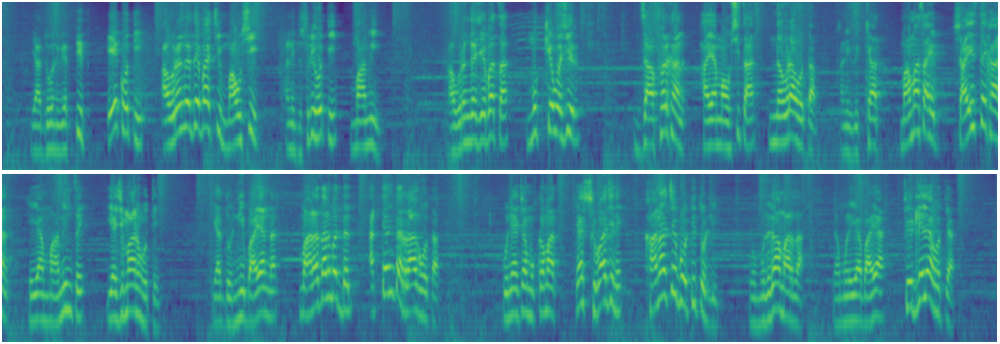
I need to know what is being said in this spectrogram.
या दोन व्यक्तीत एक होती औरंगजेबाची मावशी आणि दुसरी होती मामी. औरंगजेबाचा मुख्य वजीर जाफर खान हा या मावशीचा नवरा होता आणि विख्यात मामासाहेब शाहिस्ते खान हे या मामींचे यजमान होते. या दोन्ही बायांना महाराजांबद्दल अत्यंत राग होता. पुण्याच्या मुक्कामात या शिवाजीने खानाची बोटी तोडली. व मुलगा मारला. त्यामुळे या बाया चिडलेल्या होत्या.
